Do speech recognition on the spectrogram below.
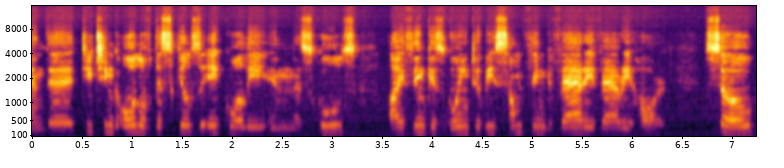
and uh, teaching all of the skills equally in the schools, I think is going to be something very, very hard. So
